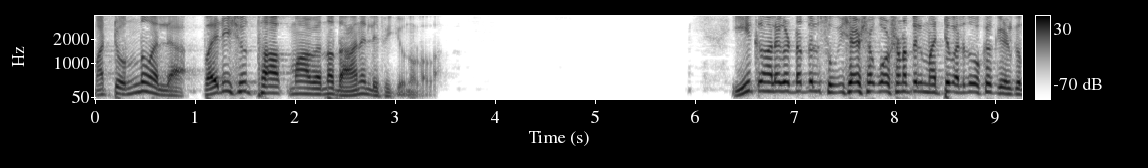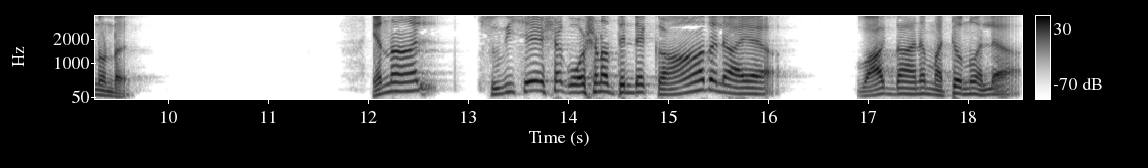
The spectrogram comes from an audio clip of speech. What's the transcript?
മറ്റൊന്നുമല്ല പരിശുദ്ധാത്മാവെന്ന ദാനം ലഭിക്കും എന്നുള്ളതാണ് ഈ കാലഘട്ടത്തിൽ സുവിശേഷ ഘോഷണത്തിൽ മറ്റു പലതുമൊക്കെ കേൾക്കുന്നുണ്ട്. എന്നാൽ സുവിശേഷ ഘോഷണത്തിന്റെ കാതലായ വാഗ്ദാനം മറ്റൊന്നുമല്ല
